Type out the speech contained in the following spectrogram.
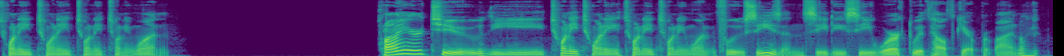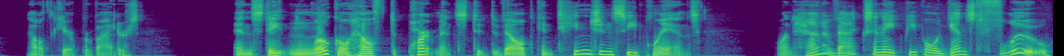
2020 2021? Prior to the 2020 2021 flu season, CDC worked with healthcare providers, healthcare providers and state and local health departments to develop contingency plans on how to vaccinate people against flu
